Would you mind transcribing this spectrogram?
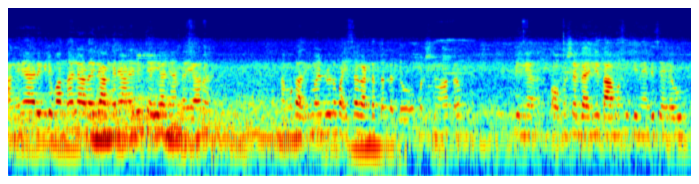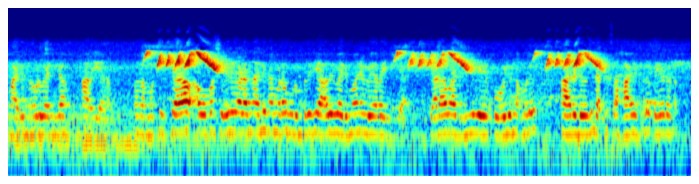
അങ്ങനെ ആരെങ്കിലും വന്നാലാണേലും അങ്ങനെയാണേലും ചെയ്യാൻ ഞാൻ തയ്യാറാണ്. നമുക്ക് അതിന് വേണ്ടിയുള്ള പൈസ കണ്ടെത്തണ്ടല്ലോ. ഓപ്പറേഷൻ മാത്രം. പിന്നെ ഓപ്പറേഷൻ കഴിഞ്ഞ് താമസിക്കുന്നതിന്റെ ചിലവും മരുന്നുകളും എല്ലാം അറിയണം. അപ്പോൾ നമുക്ക് ഇക്കാ ഓപ്പറേഷൻ ചെയ്ത് കിടന്നാൽ നമ്മുടെ കുടുംബത്തിൽ യാതൊരു വരുമാനം വേറെ ഇല്ല. മരുന്നിന് വേ- പോലും നമ്മൾ ആരുടെയെങ്കിലൊക്കെ സഹായങ്ങൾ തേടണം.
